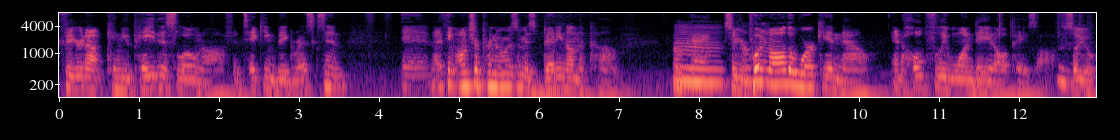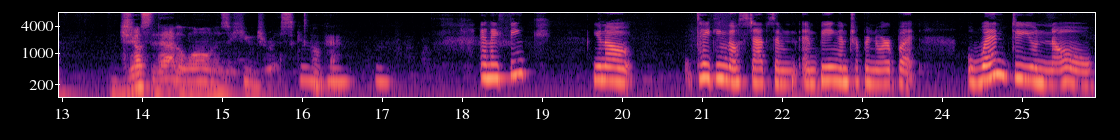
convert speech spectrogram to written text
figuring out can you pay this loan off and taking big risks and and I think entrepreneurism is betting on the come. Okay. Mm, So you're okay. putting all the work in now, and hopefully one day it all pays off. Mm. So you, just that alone is a huge risk. Okay. Mhm. And I think, you know, taking those steps and, and being entrepreneur, but when do you know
